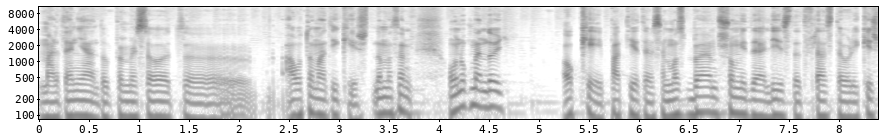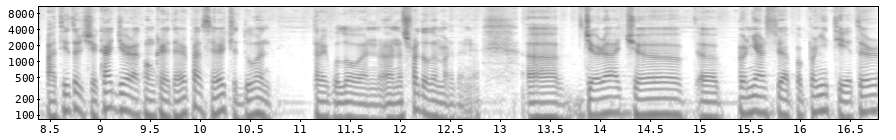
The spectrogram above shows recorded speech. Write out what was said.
marrëdhënia do përmirësohet uh, automatikisht. Domethënë, unë nuk mendoj Ok, patjetër, se mos bëhem shumë idealist dhe të flas teorikisht, patjetër që ka gjëra konkrete, të passhme që duhen të rregullohen në çfarëdo marrëdhënie. ë uh, gjëra që uh, për një arsye apo për një tjetër,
